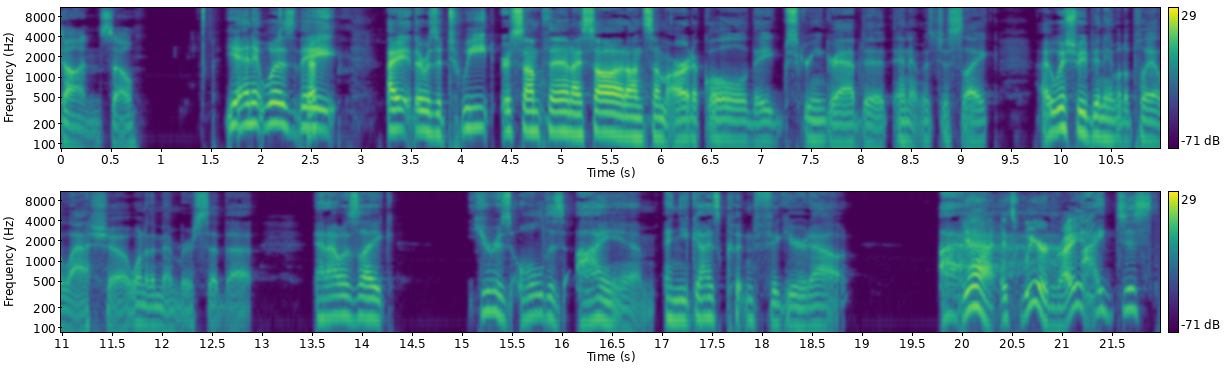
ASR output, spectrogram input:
done. So Yeah, and it was they. I there was a tweet or something. I saw it on some article. They screen grabbed it, and it was just like, "I wish we'd been able to play a last show." One of the members said that, and I was like, "You're as old as I am, and you guys couldn't figure it out." I, yeah, it's weird, right? I just.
